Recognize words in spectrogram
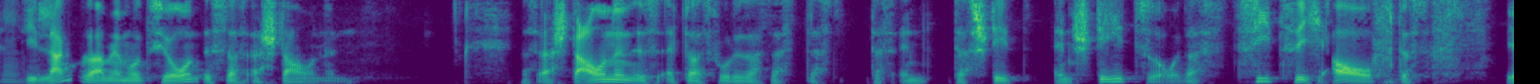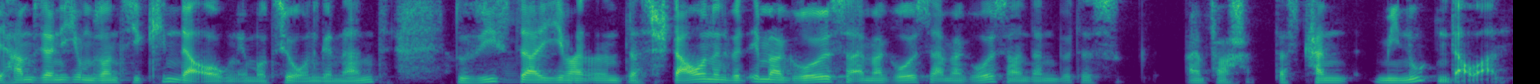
Mhm. Die langsame Emotion ist das Erstaunen. Das Erstaunen ist etwas, wo du sagst, das, das, das, das steht, entsteht so, das zieht sich auf, das, wir haben es ja nicht umsonst die Kinderaugen-Emotion genannt. Du siehst mhm. da jemanden und das Staunen wird immer größer, immer größer, immer größer und dann wird es einfach, das kann Minuten dauern.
